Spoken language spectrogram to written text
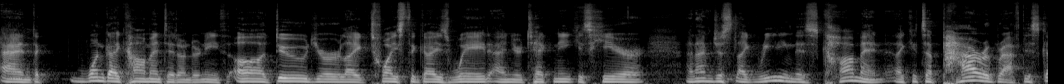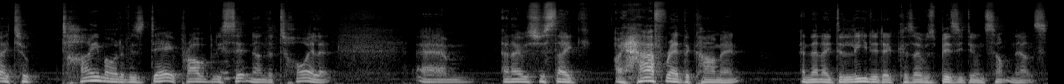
and the one guy commented underneath, "Oh, dude, you're like twice the guy's weight, and your technique is here." And I'm just like reading this comment, like it's a paragraph. This guy took time out of his day, probably sitting on the toilet. Um, and I was just like, I half read the comment, and then I deleted it because I was busy doing something else.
